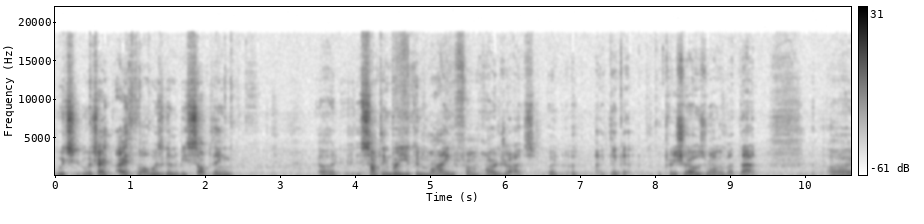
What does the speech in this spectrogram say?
which which I, I thought was going to be something uh, something where you can mine from hard drives, but uh, I think I'm pretty sure I was wrong about that. Uh,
